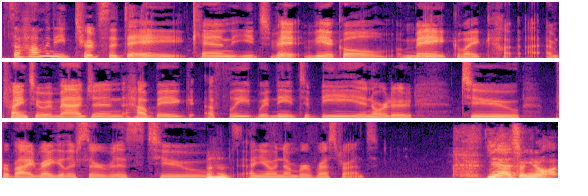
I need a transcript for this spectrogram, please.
So, how many trips a day can each ve- vehicle make? Like, I'm trying to imagine how big a fleet would need to be in order to provide regular service to mm-hmm. you know a number of restaurants. Yeah, so you know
